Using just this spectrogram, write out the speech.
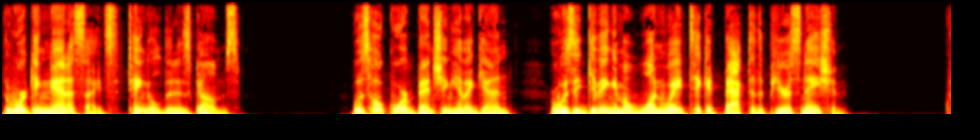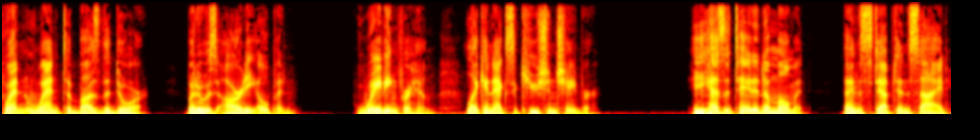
The working nanocytes tingled in his gums. Was Hokor benching him again, or was he giving him a one way ticket back to the Purist Nation? Quentin went to buzz the door, but it was already open, waiting for him like an execution chamber. He hesitated a moment, then stepped inside.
